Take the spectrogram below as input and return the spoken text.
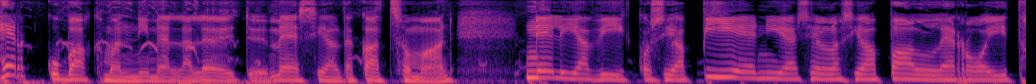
Herkku Bakman nimellä löytyy. Mene sieltä katsomaan. Neljäviikkoisia pieniä sellaisia palleroita.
